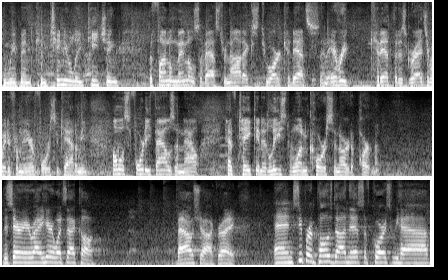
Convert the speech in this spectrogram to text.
And we've been continually teaching the fundamentals of astronautics to our cadets and every cadet that has graduated from the Air Force Academy, almost 40,000 now, have taken at least one course in our department. This area right here, what's that called? Bow shock, right. And superimposed on this, of course, we have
